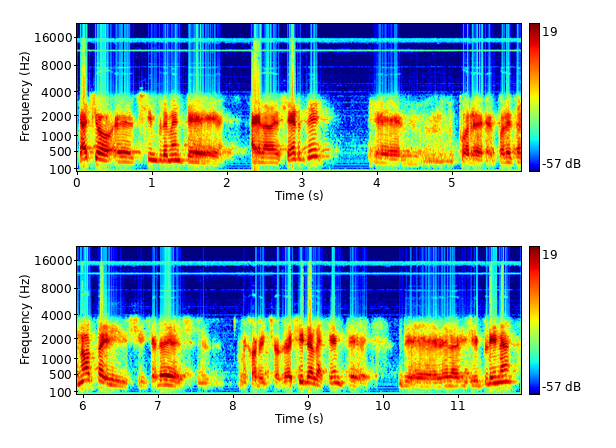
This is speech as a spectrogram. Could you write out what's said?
Cacho, eh, simplemente agradecerte. Eh, por, por esta nota y si querés, mejor dicho, decirle a la gente de, la disciplina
